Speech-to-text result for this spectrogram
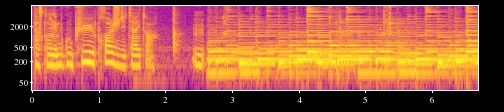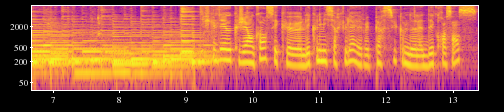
parce qu'on est beaucoup plus proche du territoire. La difficulté que j'ai encore, c'est que l'économie circulaire est perçue comme de la décroissance.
